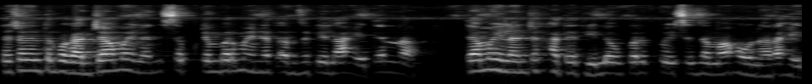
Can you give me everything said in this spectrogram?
त्याच्यानंतर बघा ज्या महिलांनी सप्टेंबर महिन्यात अर्ज केला आहे त्यांना त्या महिलांच्या खात्यातही लवकरच पैसे जमा होणार आहेत.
